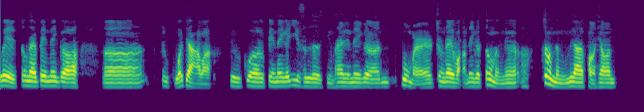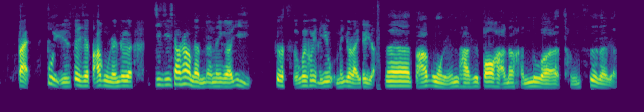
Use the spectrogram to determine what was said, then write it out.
汇正在被那个呃，就国家吧，就过被那个意识形态的那个部门正在往那个正能量、正能量方向带。赋予这些打工人这个积极向上的那那个意义，这个词汇会离我们越来越远。那打工人他是包含了很多层次的人，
